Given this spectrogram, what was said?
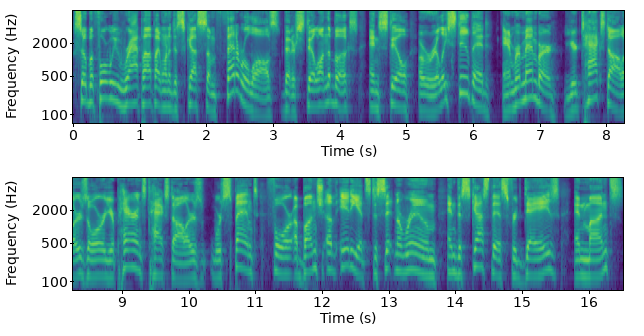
So before we wrap up, I want to discuss some federal laws that are still on the books and still are really stupid. And remember, your tax dollars or your parents' tax dollars were spent for a bunch of idiots to sit in a room and discuss this for days and months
